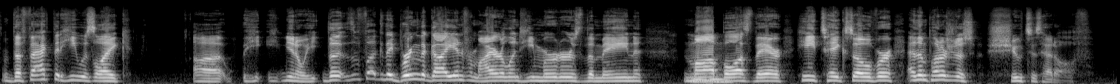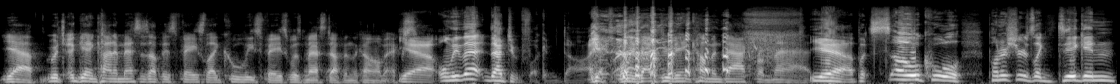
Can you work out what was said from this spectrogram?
The fact that he was like, uh, he, you know, he, the, the fuck they bring the guy in from Ireland. He murders the main mob boss there. He takes over, and then Punisher just shoots his head off. Yeah, which again kind of messes up his face, like Cooley's face was messed up in the comics. Yeah, only that that dude fucking died. only that dude ain't coming back from that. Yeah, but so cool. Punisher's like digging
